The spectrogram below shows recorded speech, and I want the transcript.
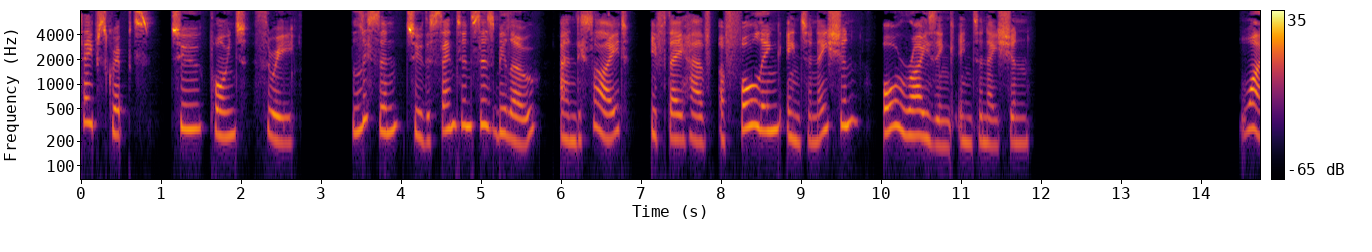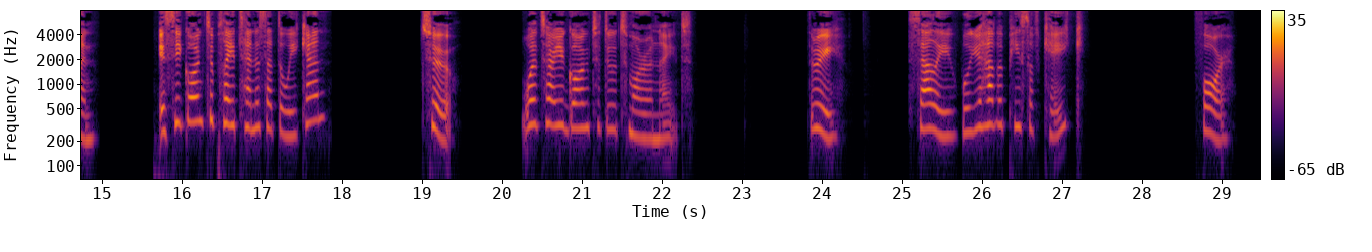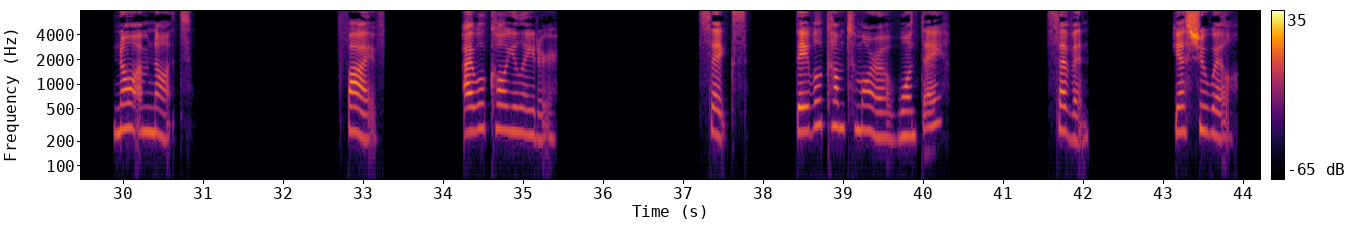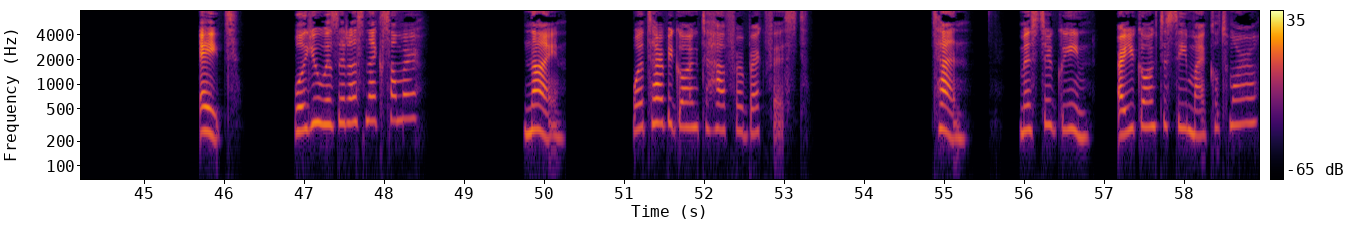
Scripts 2.3. Listen to the sentences below and decide if they have a falling intonation or rising intonation. 1. Is he going to play tennis at the weekend? 2. What are you going to do tomorrow night? 3. Sally, will you have a piece of cake? 4. No, I'm not. 5. I will call you later. 6. They will come tomorrow, won't they? 7. Yes, she will. 8. Will you visit us next summer? 9. What are we going to have for breakfast? 10. Mr. Green, are you going to see Michael tomorrow?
